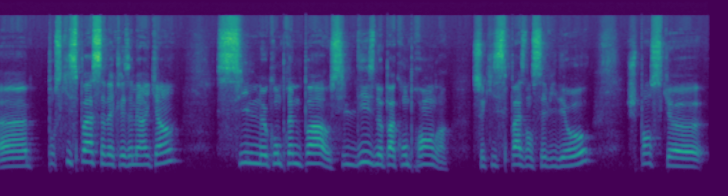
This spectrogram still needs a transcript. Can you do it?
Euh, pour ce qui se passe avec les Américains, s'ils ne comprennent pas ou s'ils disent ne pas comprendre ce qui se passe dans ces vidéos, je pense que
